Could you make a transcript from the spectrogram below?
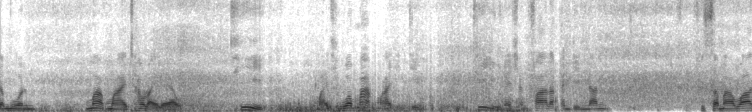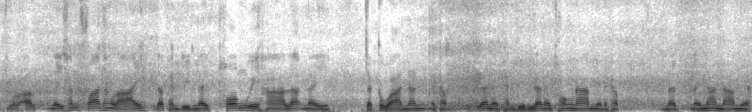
จำนวนมากมายเท่าไหร่แล้ว ที่หมายถึงว่ามากมายจริงๆ ที่อยู่ในชั้นฟ้าและแผ่นดินนั้นฟิสมาวาติวลอาร์ในชั้นฟ้าทั้งหลาย และแผ่นดินในท้องเวหาและในจักรวาลนนั้นนะครับ และในแผ่นดินและในท้องน้ำเนี่ยนะครับ ในในน่านน้ำเนี่ย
